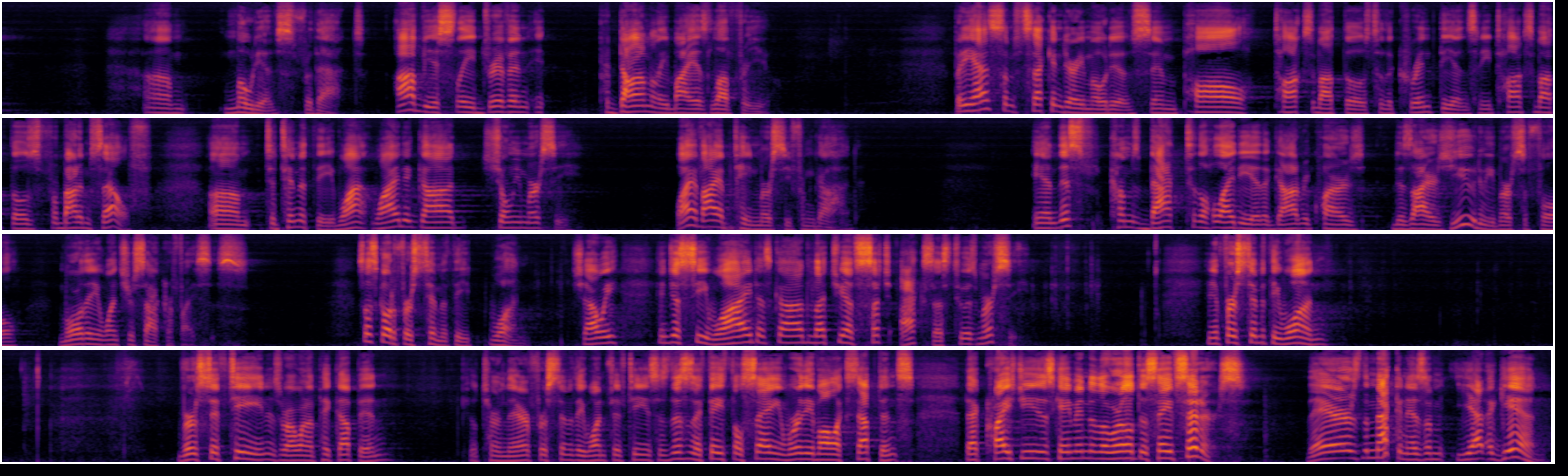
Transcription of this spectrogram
um, motives for that. Obviously, driven predominantly by His love for you. But He has some secondary motives, and Paul talks about those to the Corinthians, and he talks about those for, about himself um, to Timothy. Why, why did God show me mercy? Why have I obtained mercy from God? And this comes back to the whole idea that God requires, desires you to be merciful more than he wants your sacrifices. So let's go to 1 Timothy 1, shall we? And just see why does God let you have such access to his mercy? And in 1 Timothy 1, verse 15 is where I want to pick up in. If you'll turn there, 1 Timothy 1.15 says, This is a faithful saying worthy of all acceptance, that Christ Jesus came into the world to save sinners. There's the mechanism yet again.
